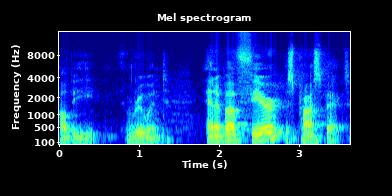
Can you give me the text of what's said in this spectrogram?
I'll be ruined. And above fear is prospect.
